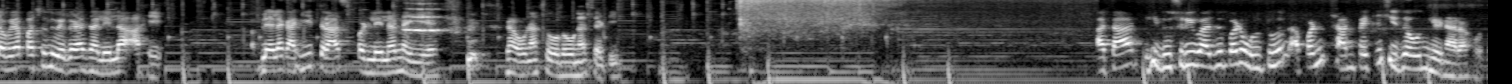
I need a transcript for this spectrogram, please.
तव्यापासून वेगळा झालेला आहे. आपल्याला काही त्रास पडलेला नाहीये. घावणा सोडवण्यासाठी. आता ही दुसरी बाजू पण उलटून आपण छानपैकी शिजवून घेणार आहोत.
